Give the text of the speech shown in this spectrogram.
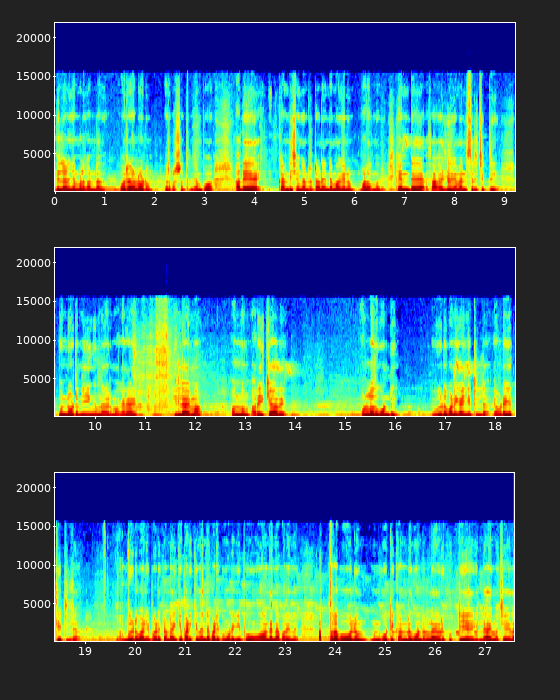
ഇതിലാണ് നമ്മൾ കണ്ടത്. ഒരാളോടും ഒരു പ്രശ്നത്തിന് ഞാൻ പോ അതേ കണ്ടീഷൻ കണ്ടിട്ടാണ് എന്റെ മകനും വളർന്നത്. എന്റെ സാഹചര്യം അനുസരിച്ചിട്ട് മുന്നോട്ട് നീങ്ങുന്ന ഒരു മകനായിരുന്നു. ഇല്ലായ്മ ഒന്നും അറിയിക്കാതെ ഉള്ളതുകൊണ്ട് വീട് പണി കഴിഞ്ഞിട്ടില്ല എവിടെ എത്തിയിട്ടില്ല. വീട് പണിയിപ്പോൾ എടുക്കണ്ട എനിക്ക് പഠിക്കുന്ന എന്റെ പഠിപ്പ് മുടങ്ങി പോകും. ഓൻ തന്നെ പറയുന്നത്. അത്ര പോലും മുൻകൂട്ടി കണ്ടുകൊണ്ടുള്ള ഒരു കുട്ടിയെ ഇല്ലായ്മ ചെയ്ത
